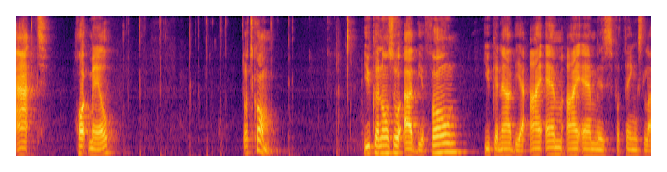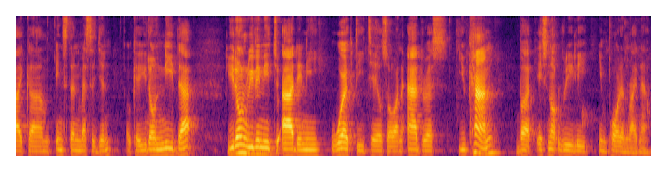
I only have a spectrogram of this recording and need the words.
at hotmail.com. You can also add their phone. You can add their IM. IM is for things like um, instant messaging. Okay, you don't need that. You don't really need to add any work details or an address. You can, but it's not really important right now.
